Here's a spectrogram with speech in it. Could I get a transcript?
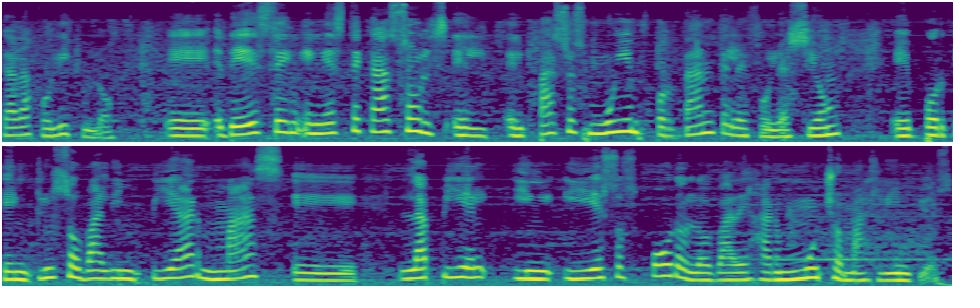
cada, folículo. Eh, de este, en este caso, el, paso es muy importante, la exfoliación, eh, porque incluso va a limpiar más eh, la piel y, esos poros los va a dejar mucho más limpios.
